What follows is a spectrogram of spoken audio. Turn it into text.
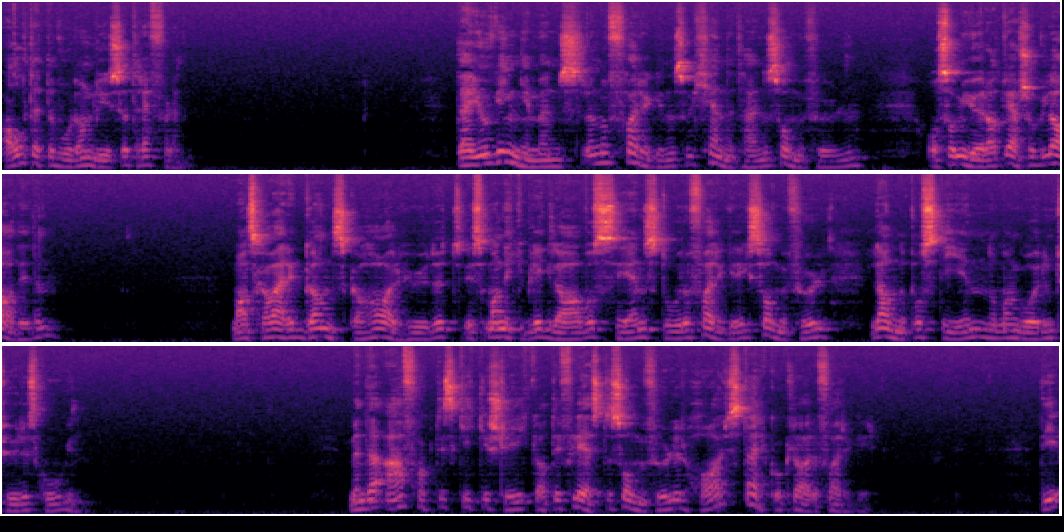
alt etter hvordan lyset treffer dem. Det er jo vingemønstrene og fargene som kjennetegner sommerfuglene, og som gjør at vi er så glade i dem. Man skal være ganske hardhudet hvis man ikke blir glad av å se en stor og fargerik sommerfugl lande på stien når man går en tur i skogen. Men det er faktisk ikke slik at de fleste sommerfugler har sterke og klare farger. De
